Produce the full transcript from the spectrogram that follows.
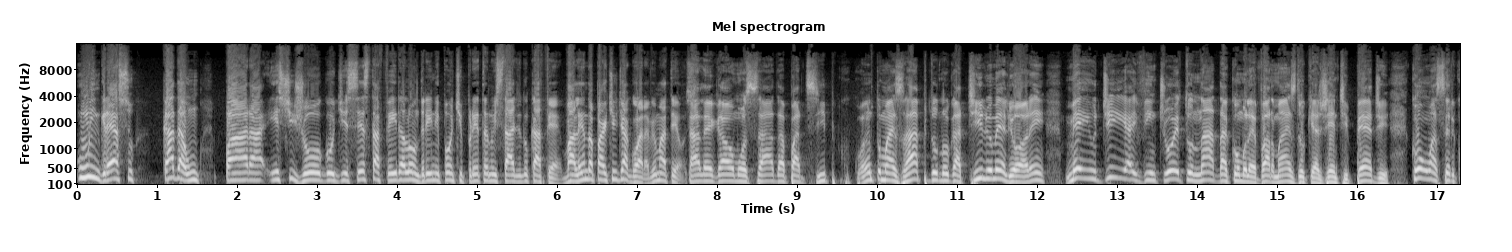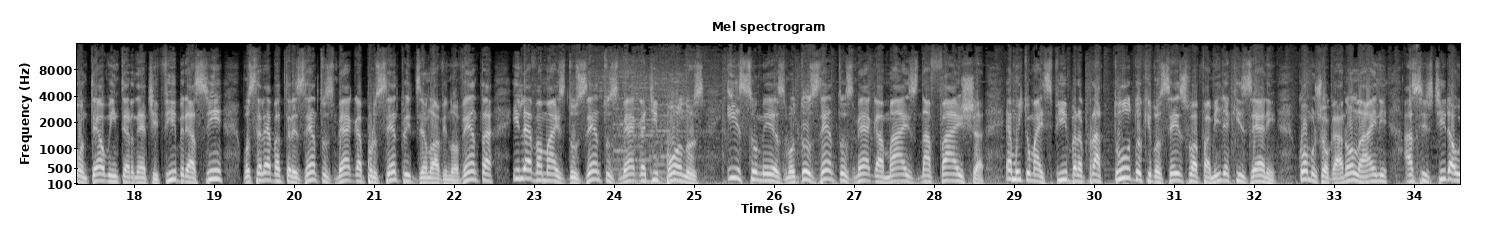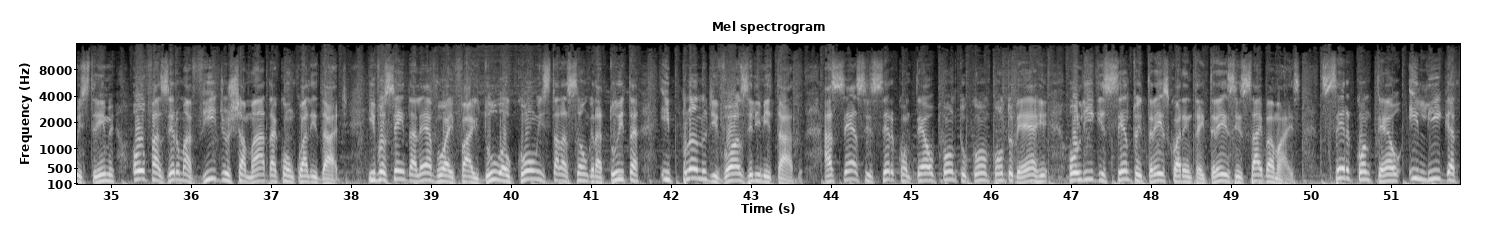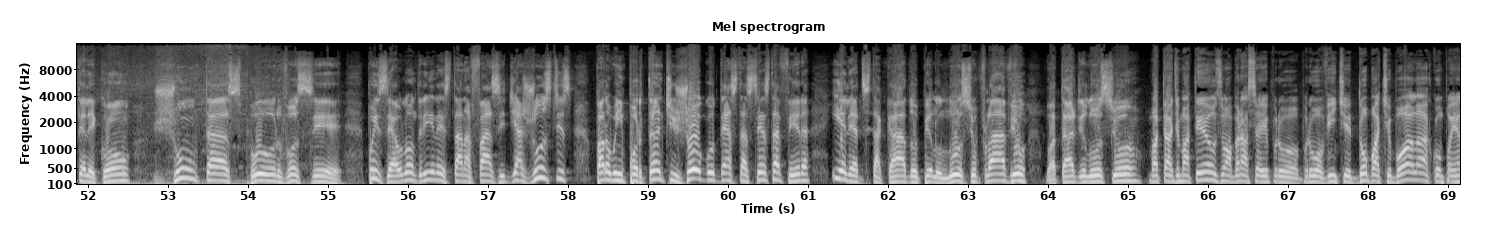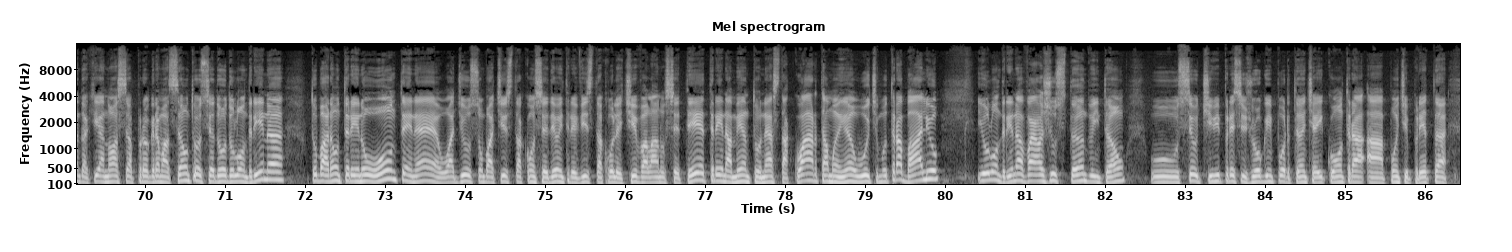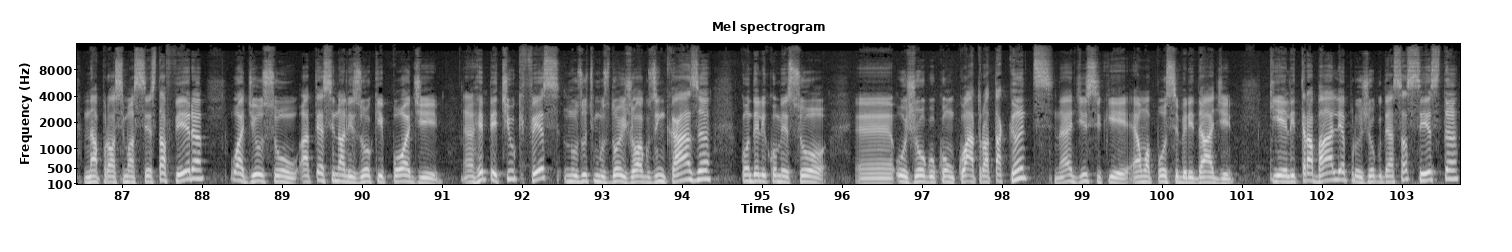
um ingresso cada um para este jogo de sexta-feira, Londrina e Ponte Preta no Estádio do Café. Valendo a partir de agora, viu, Matheus? Tá legal, moçada. Participe. Quanto mais rápido no gatilho, melhor, hein? Meio-dia e 28, nada como levar mais do que a gente pede. Com a Sercontel Internet e Fibra, assim, você leva 300 mega por 119,90 e leva mais 200 mega de bônus. Isso mesmo, 200 mega a mais na faixa. É muito mais fibra para tudo que você e sua família quiserem, como jogar online, assistir ao stream ou fazer uma videochamada com qualidade. E você ainda leva o Wi-Fi Dual com instalação gratuita e plano de voz ilimitado. Acesse sercontel.com.br ou ligue 10343 e saiba mais. Sercontel e Liga Telecom juntas por você. Pois é, o Londrina está na fase de ajustes para o importante jogo desta sexta-feira e ele é destacado pelo Lúcio Flávio. Boa tarde, Lúcio. Boa tarde, Matheus. Um abraço aí pro, pro ouvinte do bate-bola, acompanhando aqui a nossa programação, torcedor do Londrina. Tubarão treinou ontem, né? O Adilson Batista concedeu entrevista coletiva lá no CT, treinamento nesta quarta, amanhã o último trabalho e o Londrina vai ajustando então o seu time para esse jogo importante aí contra a Ponte Preta na próxima sexta-feira. O Adilson até sinalizou que pode é, repetir o que fez nos últimos dois jogos em casa, quando ele começou é, o jogo com quatro atacantes, né? Disse que é uma possibilidade que ele trabalha para o jogo dessa sexta.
